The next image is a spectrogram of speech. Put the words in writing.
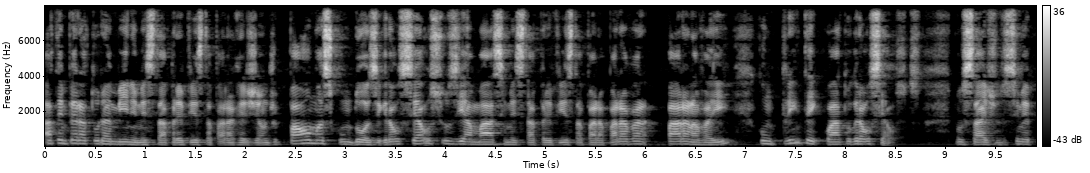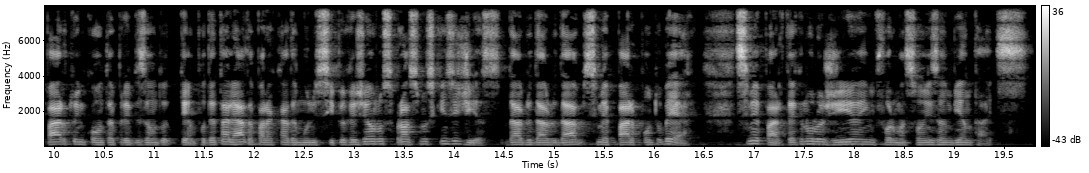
A temperatura mínima está prevista para a região de Palmas, com 12 graus Celsius, e a máxima está prevista para Paranavaí, com 34 graus Celsius. No site do CIMEPAR, tu encontra a previsão do tempo detalhada para cada município região nos próximos 15 dias. www.cimepar.br. CIMEPAR Tecnologia e Informações Ambientais.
